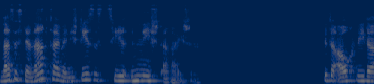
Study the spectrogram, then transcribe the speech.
Was ist der Nachteil, wenn ich dieses Ziel nicht erreiche? Bitte auch wieder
